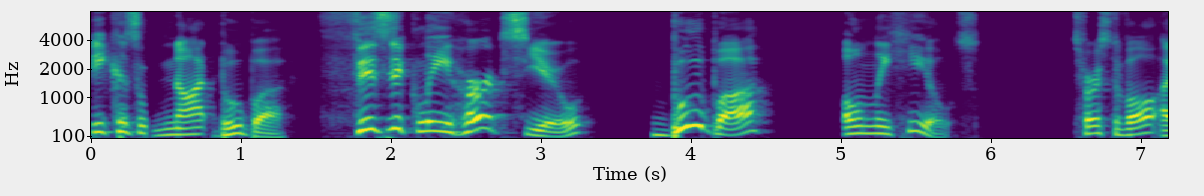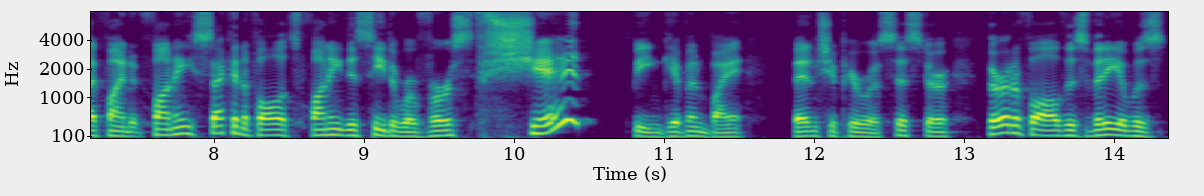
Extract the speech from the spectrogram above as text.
because not booba physically hurts you. Booba only heals. First of all, I find it funny. Second of all, it's funny to see the reverse shit being given by Ben Shapiro's sister. Third of all, this video was,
